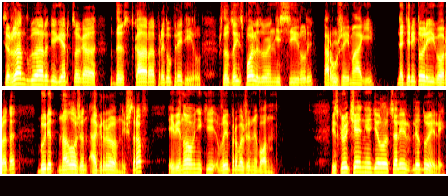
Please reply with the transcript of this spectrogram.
Сержант гвардии герцога Десткара предупредил, что за использование силы, оружия и магии на территории города будет наложен огромный штраф, и виновники выпровожены вон. Исключение делается лишь для дуэлей,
